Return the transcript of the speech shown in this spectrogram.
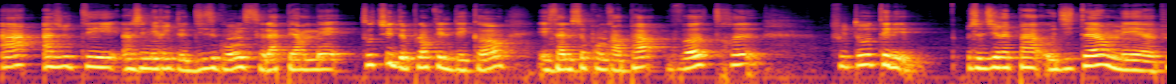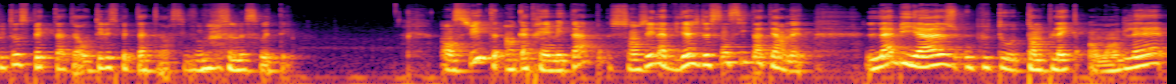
à ajouter un générique de 10 secondes. Cela permet tout de suite de planter le décor et ça ne surprendra pas votre plutôt télé je dirais pas auditeur, mais euh, plutôt spectateur ou téléspectateur si vous le souhaitez. Ensuite, en quatrième étape, changer l'habillage de son site internet. L'habillage, ou plutôt template en anglais,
